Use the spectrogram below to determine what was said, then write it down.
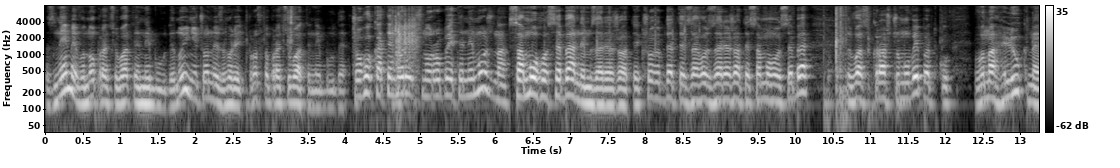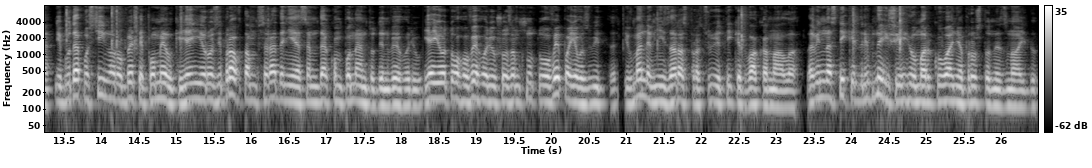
з ними воно працювати не буде. Ну і нічого не згорить, просто працювати не буде. Чого категорично робити не можна, самого себе ним заряджати. Якщо ви будете заряджати самого себе, у вас в кращому випадку. Вона глюкне і буде постійно робити помилки. Я її розібрав, там всередині SMD компонент один вигорів. Я її того вигорів, що замкнутого випаяв звідти. І в мене в ній зараз працює тільки два канала. А він настільки дрібний, що я його маркування просто не знайду.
